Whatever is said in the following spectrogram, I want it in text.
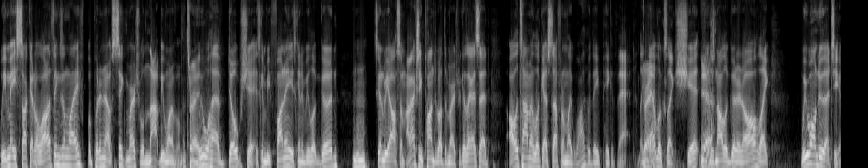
we may suck at a lot of things in life, but putting out sick merch will not be one of them. That's right. We will have dope shit. It's gonna be funny. It's gonna be look good. Mm-hmm. It's gonna be awesome. I'm actually pumped about the merch because, like I said, all the time I look at stuff and I'm like, why would they pick that? Like Right. that looks like shit. Yeah. That does not look good at all. Like we won't do that to you.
